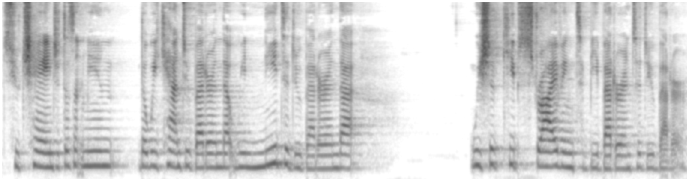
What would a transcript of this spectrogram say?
to change. It doesn't mean that we can't do better and that we need to do better and that we should keep striving to be better and to do better.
